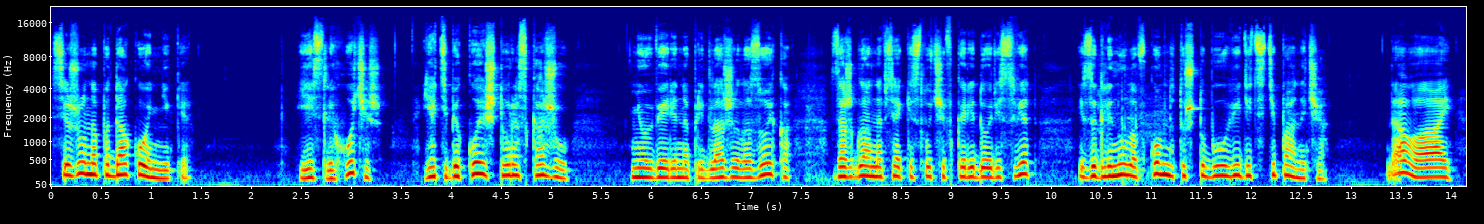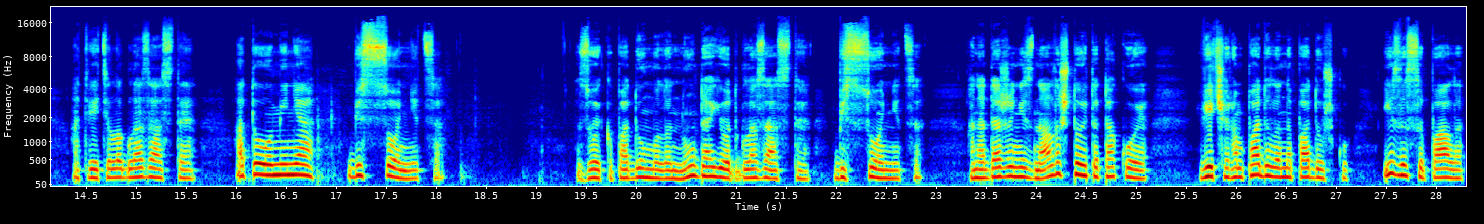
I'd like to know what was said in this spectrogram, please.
сижу на подоконнике». «Если хочешь, я тебе кое-что расскажу», — неуверенно предложила Зойка, зажгла на всякий случай в коридоре свет и заглянула в комнату, чтобы увидеть Степаныча. «Давай», — ответила глазастая, — «а то у меня бессонница». Зойка подумала, ну, дает глазастая, бессонница. Она даже не знала, что это такое. Вечером падала на подушку и засыпала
